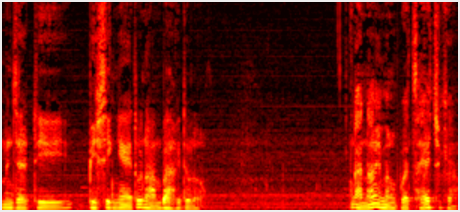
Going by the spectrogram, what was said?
menjadi bisingnya itu nambah gitu loh. Karena memang buat saya juga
